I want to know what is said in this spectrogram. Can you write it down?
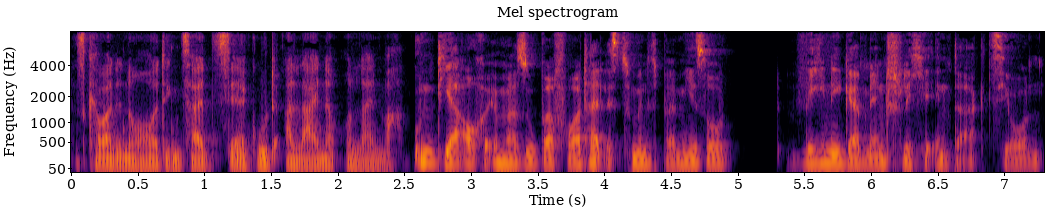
das kann man in der heutigen Zeit sehr gut alleine online machen. Und ja auch immer super Vorteil ist zumindest bei mir so weniger menschliche Interaktion.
